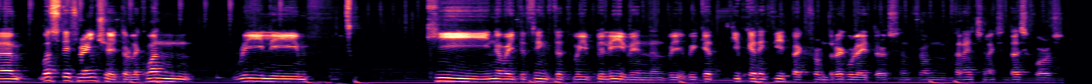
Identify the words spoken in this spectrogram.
Um, what's differentiator? Like one really key innovative thing that we believe in and we, we get keep getting feedback from the regulators and from financial action task force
